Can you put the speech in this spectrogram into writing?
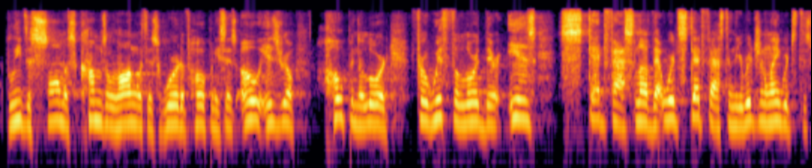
I believe the psalmist comes along with this word of hope and he says, Oh, Israel, hope in the Lord, for with the Lord there is steadfast love. That word steadfast in the original language, this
